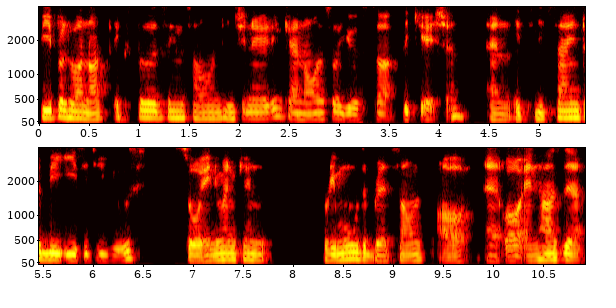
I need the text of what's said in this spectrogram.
people who are not experts in sound engineering can also use the application and it's designed to be easy to use. So anyone can remove the breath sound or or enhance their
